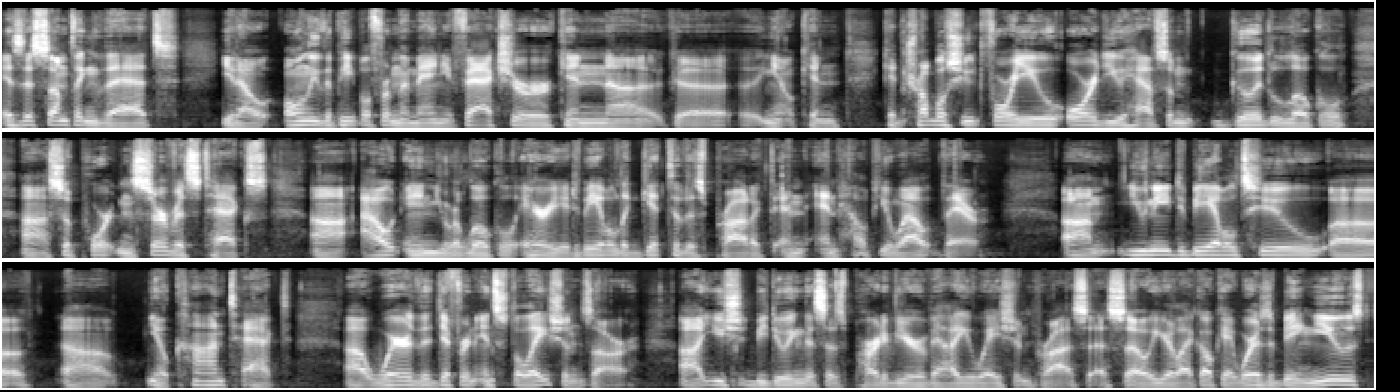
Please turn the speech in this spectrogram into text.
Is this something that, you know, only the people from the manufacturer can, uh, uh, you know, can, can troubleshoot for you? Or do you have some good local uh, support and service techs uh, out in your local area to be able to get to this product and, and help you out there? Um, you need to be able to uh, uh, you know contact uh, where the different installations are. Uh, you should be doing this as part of your evaluation process. So you're like, okay, where is it being used?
